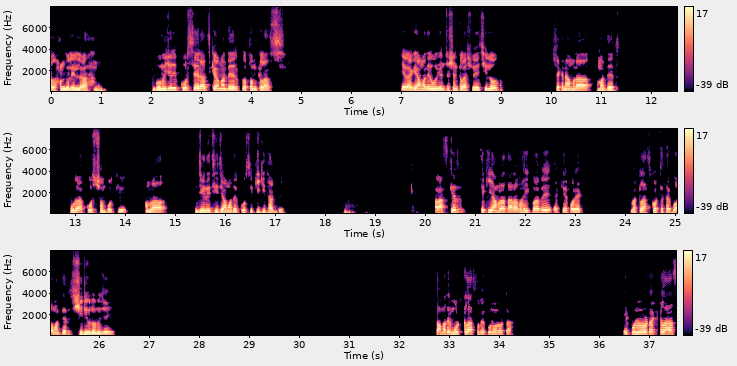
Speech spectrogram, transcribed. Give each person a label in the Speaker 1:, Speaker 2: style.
Speaker 1: আলহামদুলিল্লাহ। ভূমি জরিপ কোর্সের আজকে আমাদের প্রথম ক্লাস। এর আগে আমাদের ওরিয়েন্টেশন ক্লাস হয়েছিল। সেখানে আমরা আমাদের পুরা কোর্স সম্পর্কে আমরা জেনেছি যে আমাদের কোর্সে কি কি থাকবে। আর আজকের থেকে আমরা ধারাবাহিকভাবে একের পর এক আমরা ক্লাস করতে থাকব আমাদের শিডিউল অনুযায়ী। তো আমাদের মোট ক্লাস হবে পনেরোটা। এই পনেরোটা ক্লাস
